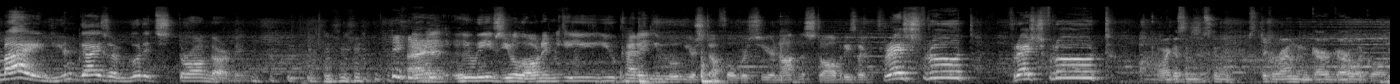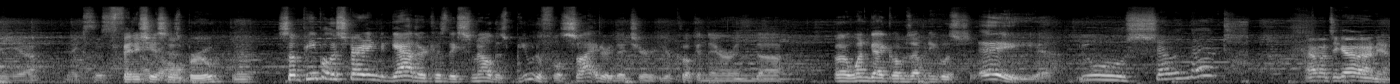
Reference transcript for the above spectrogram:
mind. You guys are good at strong arming. He, he leaves you alone, and you, you kind of you move your stuff over so you're not in the stall. But he's like, Fresh fruit, fresh fruit. Well, I guess I'm just gonna stick around and guard garlic while he uh, makes this. finishes his alcohol. brew. Some people are starting to gather because they smell this beautiful cider that you're you're cooking there, and uh, uh, one guy comes up and he goes, "Hey, you selling that?" How much you got on you?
